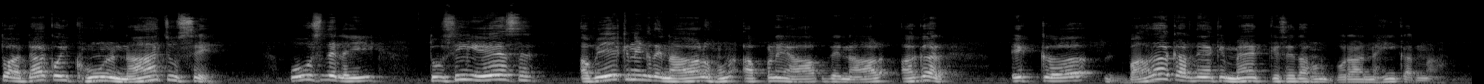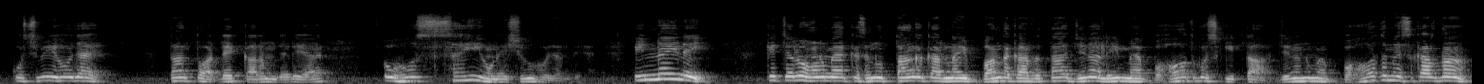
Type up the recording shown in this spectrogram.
ਤੁਹਾਡਾ ਕੋਈ ਖੂਨ ਨਾ ਚੂਸੇ ਉਸ ਦੇ ਲਈ ਤੁਸੀਂ ਇਸ ਅਵੇਕਨਿੰਗ ਦੇ ਨਾਲ ਹੁਣ ਆਪਣੇ ਆਪ ਦੇ ਨਾਲ ਅਗਰ ਇੱਕ ਵਾਅਦਾ ਕਰਦੇ ਆ ਕਿ ਮੈਂ ਕਿਸੇ ਦਾ ਹੁਣ ਬੁਰਾ ਨਹੀਂ ਕਰਨਾ ਕੁਝ ਵੀ ਹੋ ਜਾਏ, ਤਾਂ ਤੁਹਾਡੇ ਕਰਮ ਜਿਹੜੇ ਆ, ਉਹ ਸਹੀ ਹੋਣੇ ਸ਼ੁਰੂ ਹੋ ਜਾਂਦੇ ਆ। ਇੰਨਾ ਹੀ ਨਹੀਂ ਕਿ ਚਲੋ ਹੁਣ ਮੈਂ ਕਿਸੇ ਨੂੰ ਤੰਗ ਕਰਨਾ ਹੀ ਬੰਦ ਕਰ ਦਿੱਤਾ, ਜਿਨ੍ਹਾਂ ਲਈ ਮੈਂ ਬਹੁਤ ਕੁਝ ਕੀਤਾ, ਜਿਨ੍ਹਾਂ ਨੂੰ ਮੈਂ ਬਹੁਤ ਮਿਸ ਕਰਦਾ।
